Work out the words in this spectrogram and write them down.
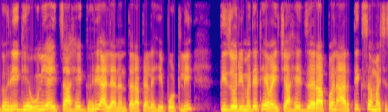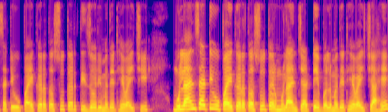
घरी घेऊन यायचं आहे. घरी आल्यानंतर आपल्याला ही पोटली तिजोरीमध्ये ठेवायची आहे. जर आपण आर्थिक समस्येसाठी उपाय करत असू तर तिजोरीमध्ये ठेवायची. मुलांसाठी उपाय करत असू तर मुलांच्या टेबलमध्ये ठेवायची आहे.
